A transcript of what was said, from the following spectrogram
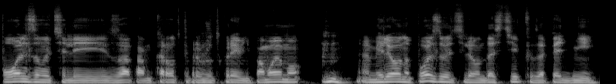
пользователей за там короткий промежуток времени. По-моему, миллиона пользователей он достиг за 5 дней.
